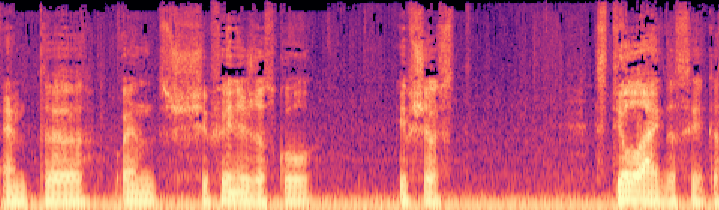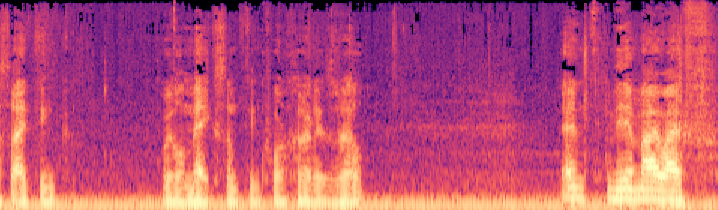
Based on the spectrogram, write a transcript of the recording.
And uh, when she finished the school, if she st- still like the circus, I think we'll make something for her as well. And me and my wife,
